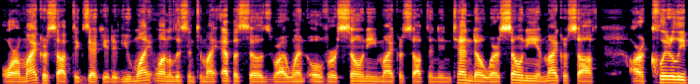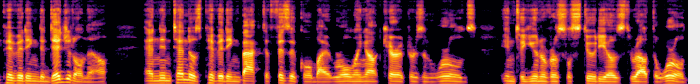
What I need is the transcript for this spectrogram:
or a Microsoft executive, you might want to listen to my episodes where I went over Sony, Microsoft, and Nintendo, where Sony and Microsoft are clearly pivoting to digital now, and Nintendo's pivoting back to physical by rolling out characters and worlds into Universal Studios throughout the world.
